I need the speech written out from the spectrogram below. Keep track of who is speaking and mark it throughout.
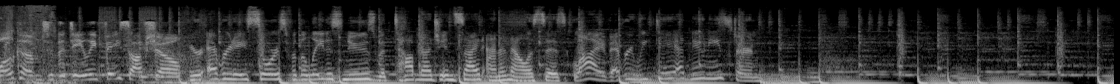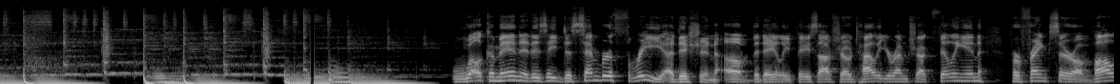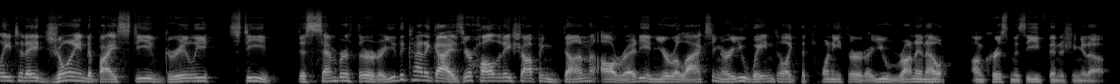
Speaker 1: Welcome to the Daily Face Off Show.
Speaker 2: Your everyday source for the latest news with top notch insight and analysis. Live every weekday at noon Eastern.
Speaker 3: Welcome in. It is a December 3 edition of the Daily Faceoff Show. Tyler Yaremchuk filling in for Frank Seravalli today, joined by Steve Greeley. Steve, December 3rd, are you the kind of guy, is your holiday shopping done already and you're relaxing, or are you waiting until like the 23rd? Are you running out on Christmas Eve finishing it up?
